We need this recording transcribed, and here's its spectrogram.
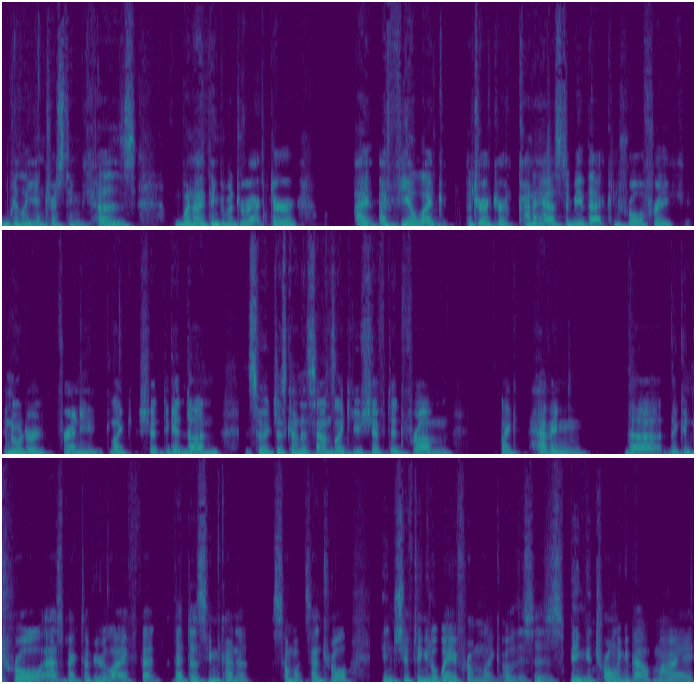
really interesting because when I think of a director, I, I feel like a director kind of has to be that control freak in order for any like shit to get done. So it just kind of sounds like you shifted from like having the the control aspect of your life that that does seem kind of somewhat central in shifting it away from like oh this is being controlling about my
